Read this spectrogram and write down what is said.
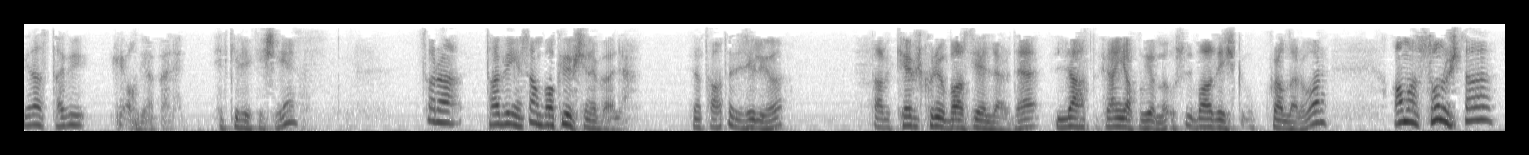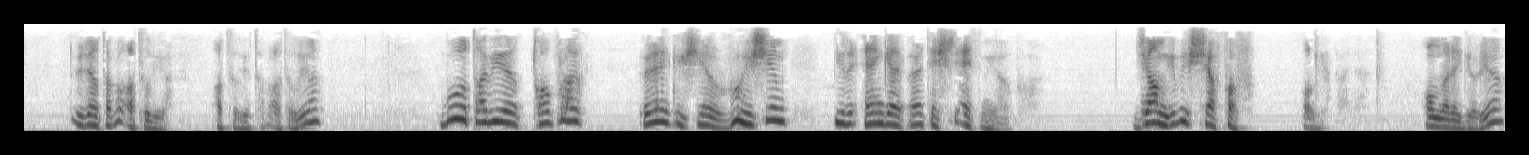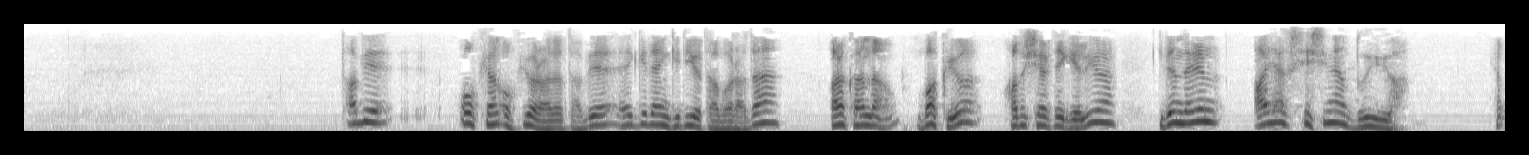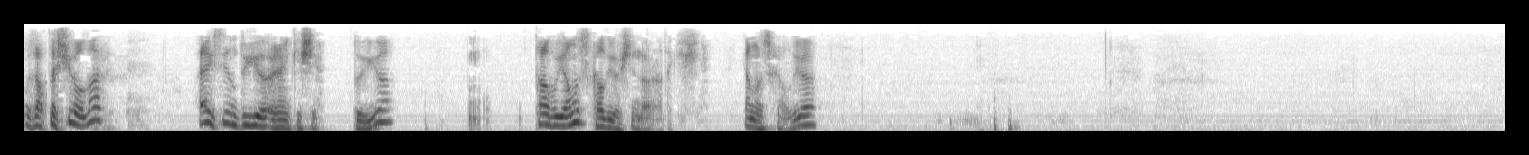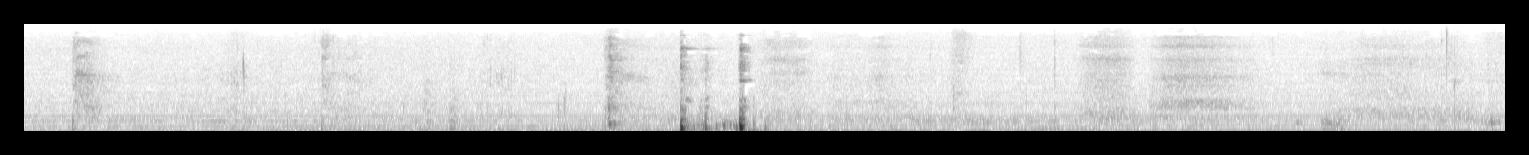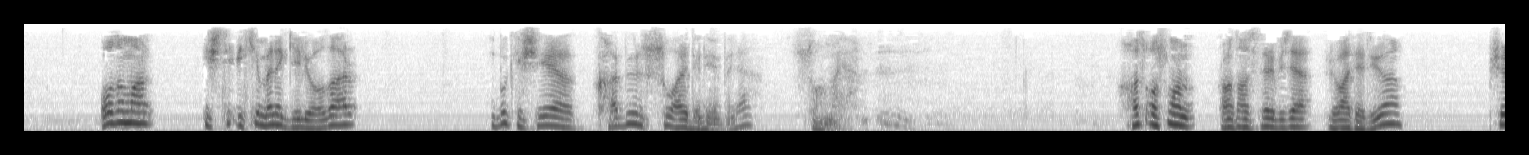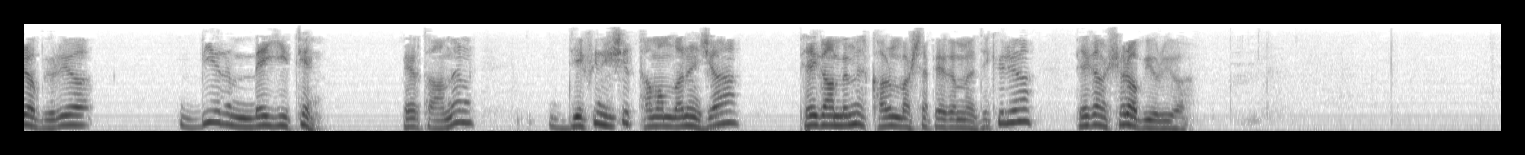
biraz tabi şey oluyor böyle. Etkili kişiyi. Sonra tabi insan bakıyor şimdi böyle. Yani tahta diziliyor. Tabi kevş kuruyor bazı yerlerde. Laht falan yapılıyor. Usul bazı değişik kuralları var. Ama sonuçta üzerine tabi atılıyor. Atılıyor tabi atılıyor. Bu tabi toprak ölen kişinin ruh için bir engel teşkil etmiyor bu. Cam gibi şeffaf oluyor böyle. Onları görüyor. Tabi okuyan okuyor arada tabi. E, giden gidiyor tabi arada. Arkadan bakıyor. Hadis-i Şerif'te geliyor. Gidenlerin ayak sesini duyuyor. Yani uzaklaşıyorlar. Ayak sesini duyuyor ölen kişi. Duyuyor. Tabi yalnız kalıyor şimdi orada kişi. Yalnız kalıyor. O zaman işte iki melek geliyorlar. Bu kişiye kabir suali deniyor böyle. Sormaya. Haz Osman Hazretleri bize rivayet ediyor. Şöyle buyuruyor. Bir meyitin Mevta'nın defin işi tamamlanınca Peygamberimiz karın başına peygamber dikiliyor. Peygamber şöyle buyuruyor.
